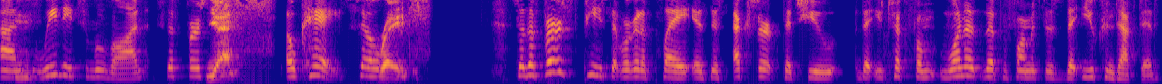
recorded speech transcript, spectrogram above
and mm. we need to move on to the first. Yes. Piece. Okay. So right. So the first piece that we're going to play is this excerpt that you that you took from one of the performances that you conducted,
